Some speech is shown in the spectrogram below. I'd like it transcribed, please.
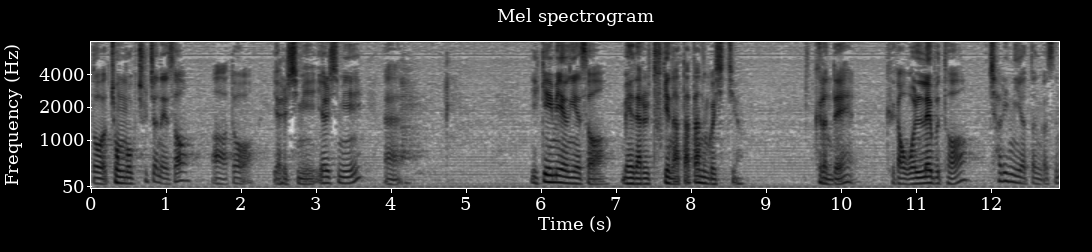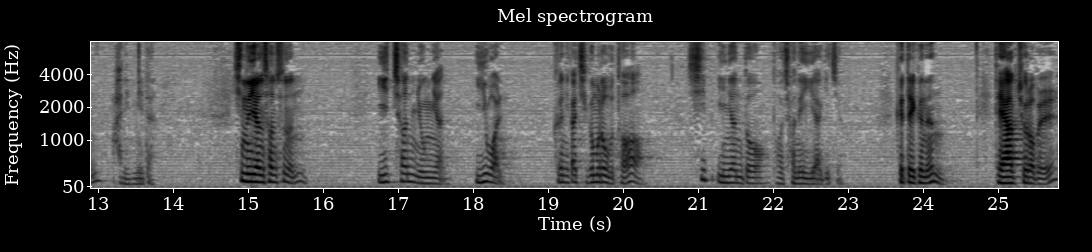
또 종목 출전해서 어, 또 열심히 열심히 에, 이 게임에 응해서 메달을 두 개나 땄다는 것이죠. 그런데 그가 원래부터 철인이었던 것은 아닙니다. 신의연 선수는 2006년 2월 그러니까 지금으로부터 12년도 더 전의 이야기죠. 그때 그는 대학 졸업을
